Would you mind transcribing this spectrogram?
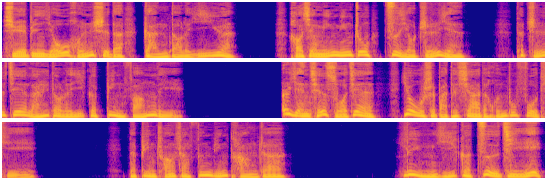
薛斌游魂似的赶到了医院。好像冥冥中自有指引，他直接来到了一个病房里，而眼前所见又是把他吓得魂不附体。那病床上分明躺着另一个自己。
